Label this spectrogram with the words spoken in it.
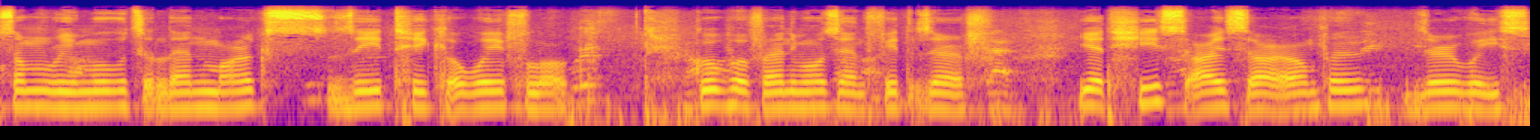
Some remove the landmarks, they take away flock, group of animals and feed thereof. Yet his eyes are open their ways.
